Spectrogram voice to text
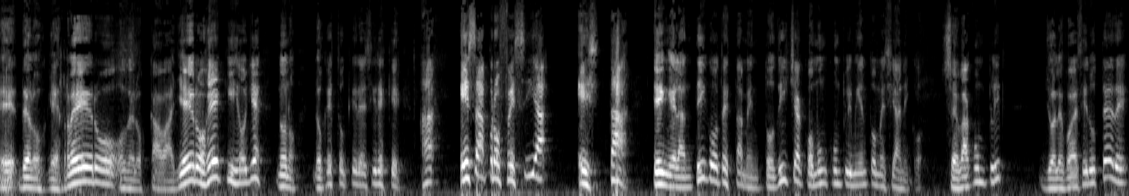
eh, de los guerreros o de los caballeros X o Y. No, no, lo que esto quiere decir es que ah, esa profecía está en el Antiguo Testamento dicha como un cumplimiento mesiánico. ¿Se va a cumplir? Yo les voy a decir a ustedes,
